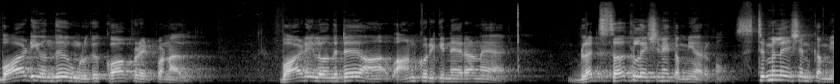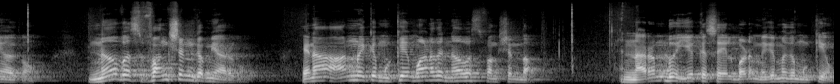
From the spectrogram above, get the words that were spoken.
பாடி வந்து உங்களுக்கு கோஆப்ரேட் பண்ணாது. பாடியில் வந்துட்டு ஆ- ஆண்குறிக்கு நேரான பிளட் சர்க்குலேஷனே கம்மியாக இருக்கும். ஸ்டிமுலேஷன் கம்மியாக இருக்கும். நர்வஸ் ஃபங்க்ஷன் கம்மியாக இருக்கும். ஏன்னா ஆண்மைக்கு முக்கியமானது நர்வஸ் ஃபங்க்ஷன் தான். நரம்பு இயக்க செயல்பாடு மிக மிக முக்கியம்.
